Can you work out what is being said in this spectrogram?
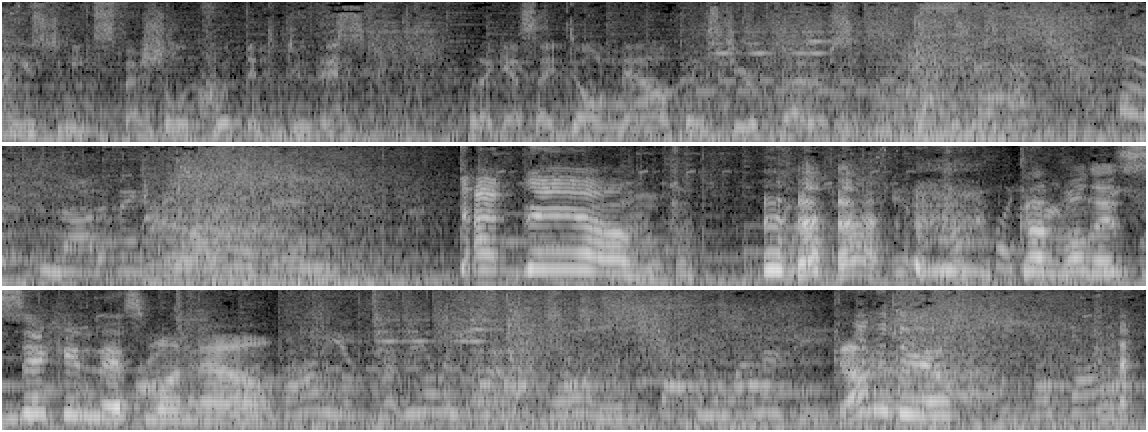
I used to need special equipment to do this, but I guess I don't now thanks to your fetters. it's not a big deal or anything. God damn! It looks like Gunvolt you're is sick in this one Your now. body is really overflowing with spectral energy. Coming through! Always like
